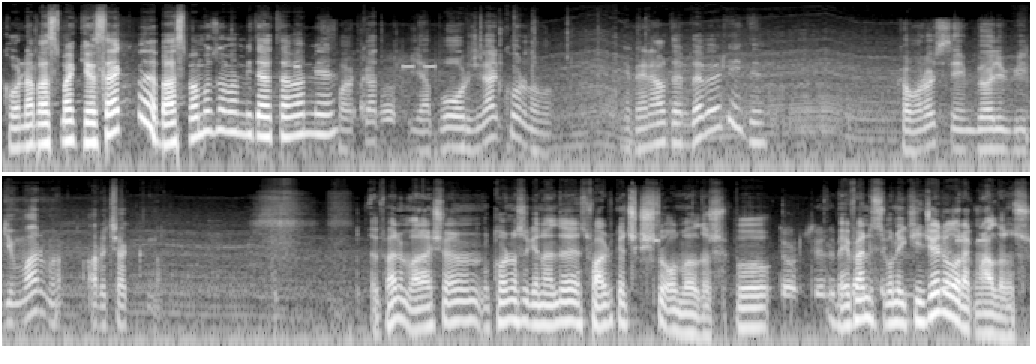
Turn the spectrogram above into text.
Korna basmak yasak mı? Basmam o zaman bir daha tamam ya. Fakat ya bu orijinal korna mı? E ben aldığımda böyleydi. Kamaroş senin böyle bir bilgin var mı araç hakkında? Efendim araçların kornası genelde fabrika çıkışlı olmalıdır. Bu 451'den beyefendi siz bunu ikinci el olarak mı aldınız?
